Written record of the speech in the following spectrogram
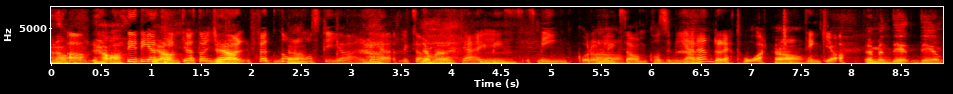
de. Ja, Ja, det är det jag ja, tänker att de gör. För att någon måste göra det. Liksom. Ja, men- och Kylies smink och de liksom konsumerar ändå rätt hårt, Ja. tänker jag. Ja, men det, det,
